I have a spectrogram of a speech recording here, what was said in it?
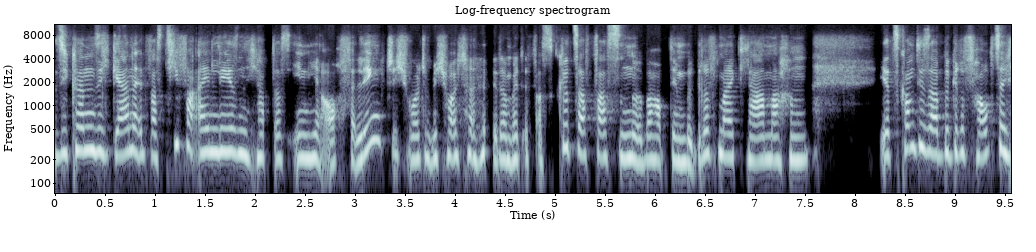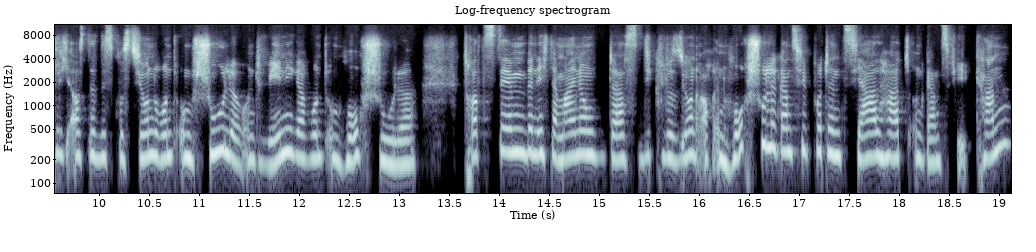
Sie können sich gerne etwas tiefer einlesen. Ich habe das Ihnen hier auch verlinkt. Ich wollte mich heute damit etwas kürzer fassen, nur überhaupt den Begriff mal klar machen. Jetzt kommt dieser Begriff hauptsächlich aus der Diskussion rund um Schule und weniger rund um Hochschule. Trotzdem bin ich der Meinung, dass Deklusion auch in Hochschule ganz viel Potenzial hat und ganz viel kann.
